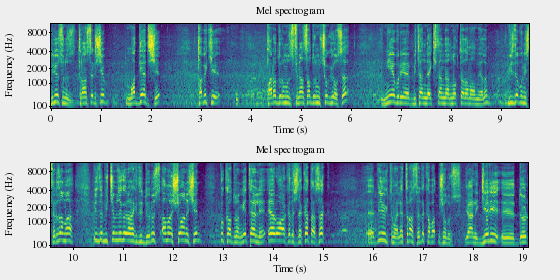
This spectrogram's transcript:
biliyorsunuz transfer işi maddiyat işi. Tabii ki para durumumuz, finansal durumumuz çok iyi olsa niye buraya bir tane daha iki tane daha nokta adam almayalım? Biz de bunu isteriz ama biz de bütçemize göre hareket ediyoruz. Ama şu an için bu kadrom yeterli. Eğer o arkadaşı da katarsak büyük ihtimalle transferi de kapatmış oluruz. Yani geri e, dör,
